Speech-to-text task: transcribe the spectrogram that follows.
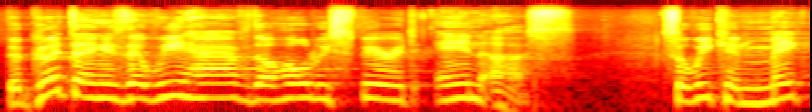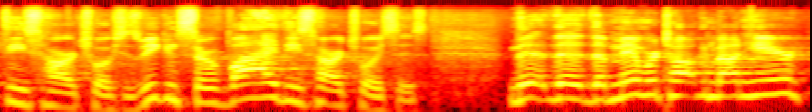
The good thing is that we have the Holy Spirit in us. So we can make these hard choices. We can survive these hard choices. The, the, the men we're talking about here,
